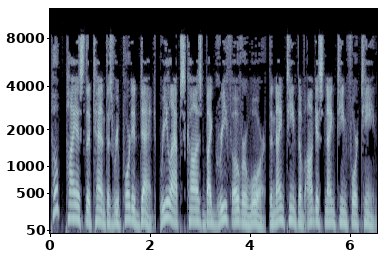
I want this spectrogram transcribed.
Pope Pius X is reported dead, relapse caused by grief over war the 19th of August 1914.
